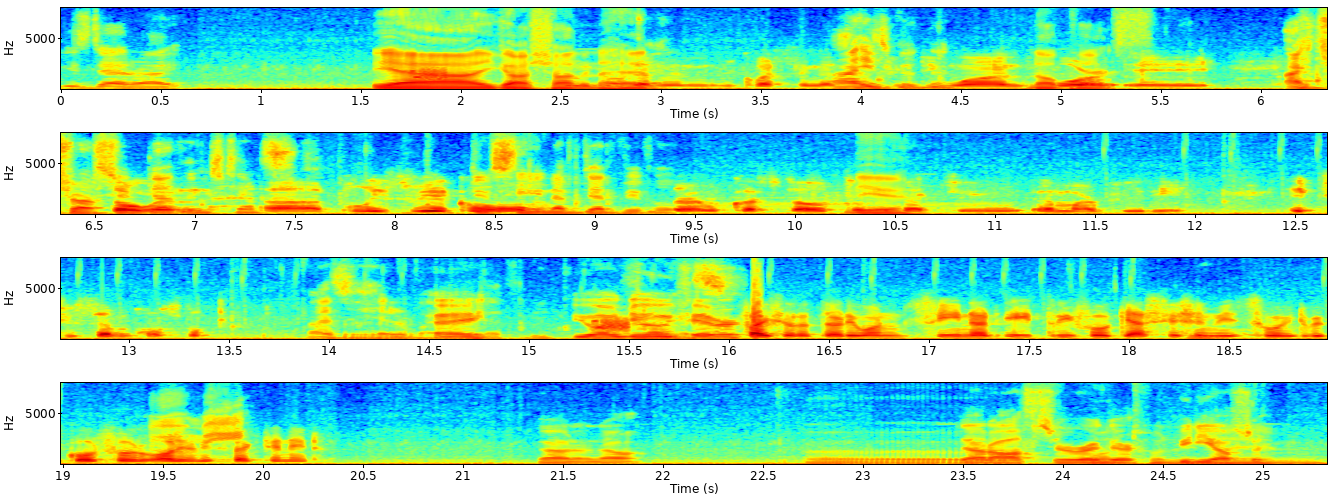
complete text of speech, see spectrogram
He's dead, right? Yeah, he got shot in the head. Seven requesting a Ah, he's good No for pulse. a I trust your death instincts. uh, police vehicle. You've seen enough dead people. Uh, request to take Yeah. it back to MRPD 827 postal. Nice Hey, you wanna do me a favor? 5031, scene at 834 gas station is going to be called for all units back tonight. No no no. Uh, That officer right there, PD officer. 129.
